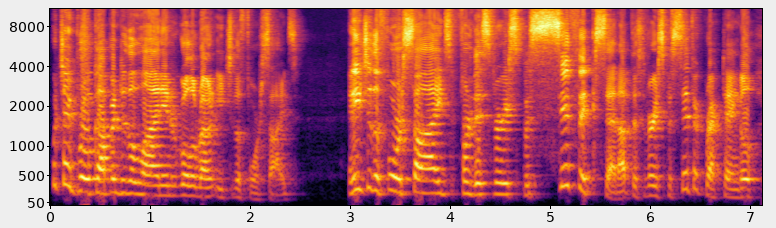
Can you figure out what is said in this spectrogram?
which I broke up into the line integral around each of the four sides. And each of the four sides for this very specific setup, this very specific rectangle,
